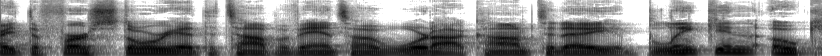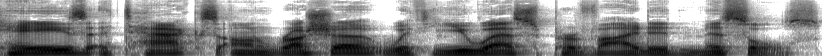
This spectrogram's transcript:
Right, the first story at the top of antiwar.com today Blinken okays attacks on Russia with U.S. provided missiles.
